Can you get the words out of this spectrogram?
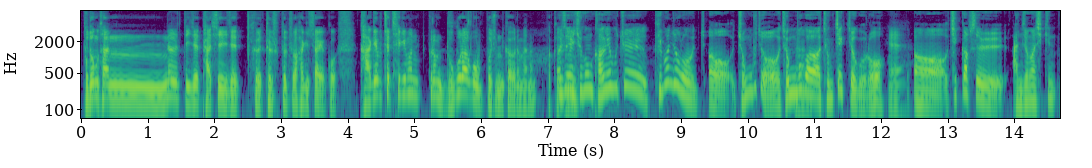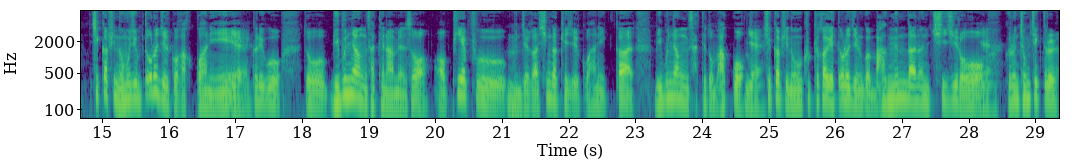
부동산을 이제 다시 이제 그 들쑥들쑥 하기 시작했고 가계부채 책임은 그럼 누구라고 보십니까 그러면은? 그래서 지금 가계부채 기본적으로 어 정부죠. 정부가 네. 정책적으로 네. 어 집값을 안정화시킨 집값이 너무 지금 떨어질 것 같고 하니 예. 그리고 또 미분양 사태 나면서 어 PF 음. 문제가 심각해질고 하니까 미분양 사태도 막고 예. 집값이 너무 급격하게 떨어지는 걸 막는다는 취지로 예. 그런 정책들을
